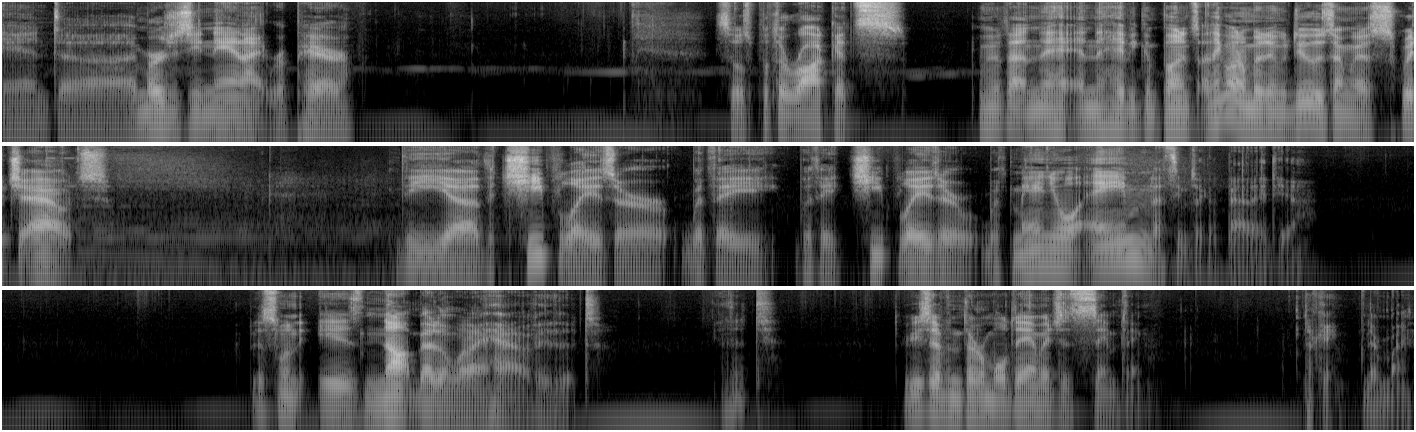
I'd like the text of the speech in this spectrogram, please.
and uh, emergency nanite repair. So let's put the rockets, in the, in the heavy components. I think what I'm going to do is I'm going to switch out the uh, the cheap laser with a with a cheap laser with manual aim, that seems like a bad idea. This one is not better than what I have, is it? Is it? 3-7 thermal damage it's the same thing. Okay, never mind.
